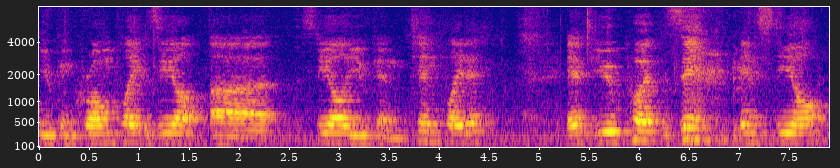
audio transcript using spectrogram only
you can chrome plate steel, uh, steel, you can tin plate it. If you put zinc in steel,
